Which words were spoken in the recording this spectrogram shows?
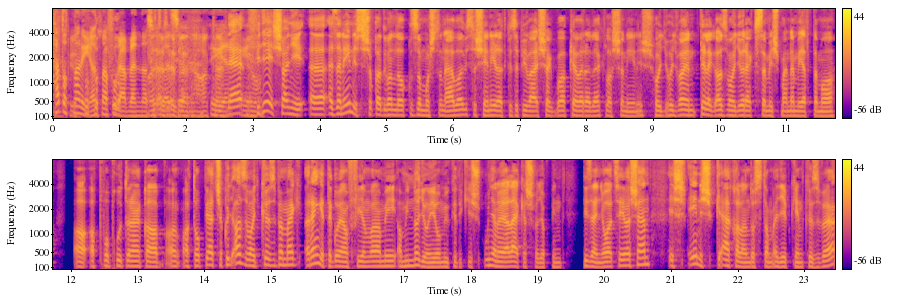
hát ott már igen, ott már furább lenne a szituáció. Ez, ez lenne a. Igen, De igen. figyelj, Sanyi, ezen én is sokat gondolkozom mostanában, biztos én életközepi válságba keveredek lassan én is, hogy, hogy vajon tényleg az van, hogy öregszem, és már nem értem a, a, a popkultúrának a, a, a topját, csak hogy az van, hogy közben meg rengeteg olyan film van, ami, ami nagyon jól működik, és ugyanolyan lelkes vagyok, mint 18 évesen, és én is elkalandoztam egyébként közben,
